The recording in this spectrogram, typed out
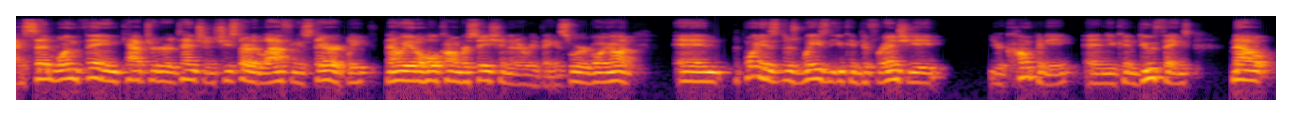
I said one thing, captured her attention. She started laughing hysterically. Now we had a whole conversation and everything. So we were going on. And the point is, there's ways that you can differentiate your company and you can do things. Now,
